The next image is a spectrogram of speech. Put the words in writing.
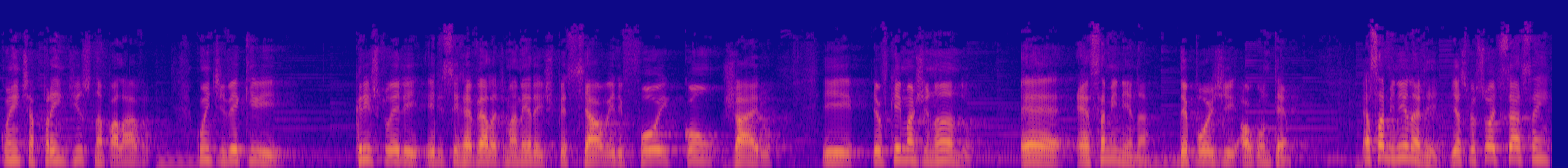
quando a gente aprende isso na palavra, quando a gente vê que Cristo ele, ele se revela de maneira especial, ele foi com Jairo, e eu fiquei imaginando é, essa menina, depois de algum tempo. Essa menina ali, e as pessoas dissessem,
